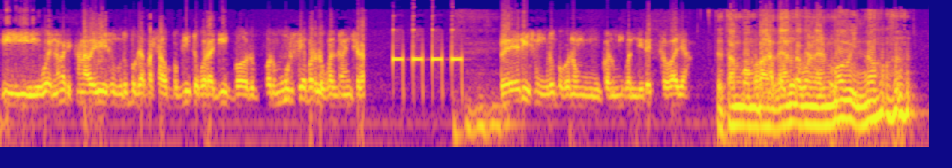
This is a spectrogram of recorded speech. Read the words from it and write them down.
Y bueno, American Baby es un grupo que ha pasado un poquito por aquí, por, por Murcia, por lo cual también se ver y es un grupo con un, con un buen directo, vaya. Te están bombardeando con el móvil, ¿no?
